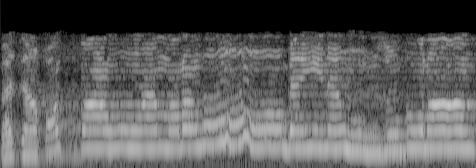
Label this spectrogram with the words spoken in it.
فتقطعوا أمرهم بينهم زبرا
